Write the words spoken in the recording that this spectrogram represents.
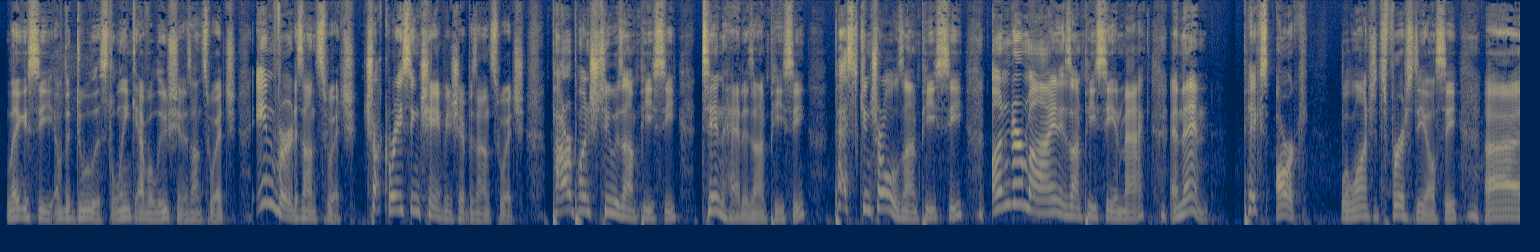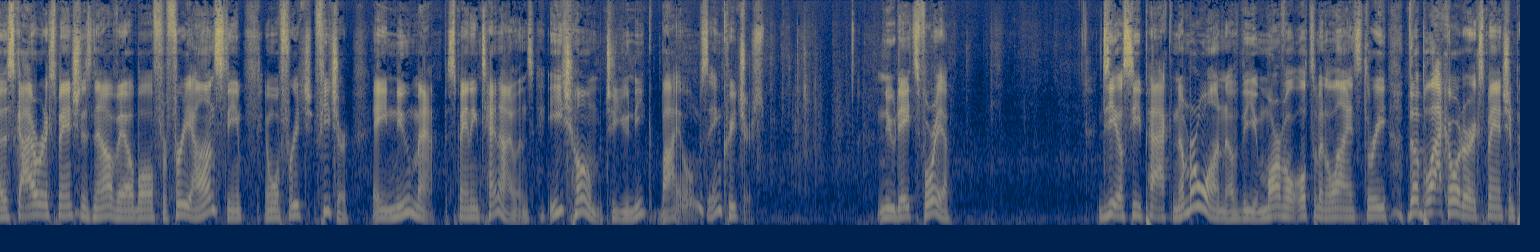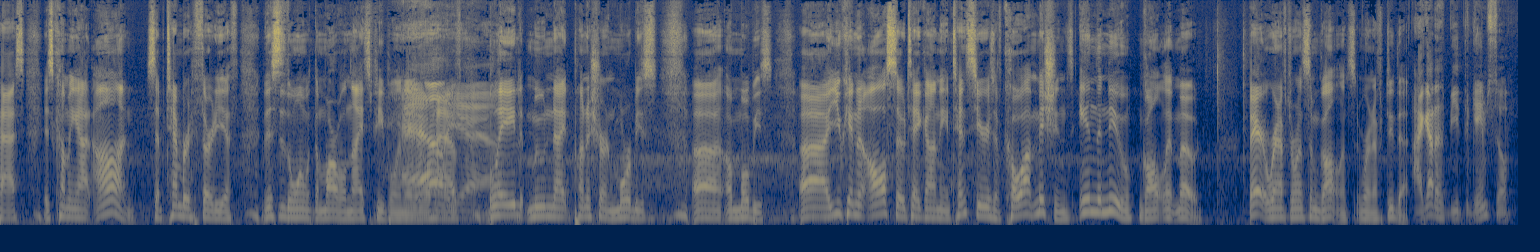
Legacy of the Duelist Link Evolution is on Switch. Invert is on Switch. Truck Racing Championship is on Switch. Power Punch 2 is on PC. Tin Head is on PC. Pest Control is on PC. Undermine is on PC and Mac. And then PixARK will launch its first DLC. Uh, the Skyward expansion is now available for free on Steam and will fe- feature a new map spanning 10 islands, each home to unique biomes and creatures. New dates for you. DLC pack number one of the Marvel Ultimate Alliance 3, the Black Order expansion pass, is coming out on September 30th. This is the one with the Marvel Knights people in it. It'll have yeah. Blade, Moon Knight, Punisher, and Morbius. Uh, or Mobius. Uh, you can also take on the intense series of co op missions in the new Gauntlet mode. Barrett, we're gonna have to run some gauntlets. We're gonna have to do that. I gotta beat the game still.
